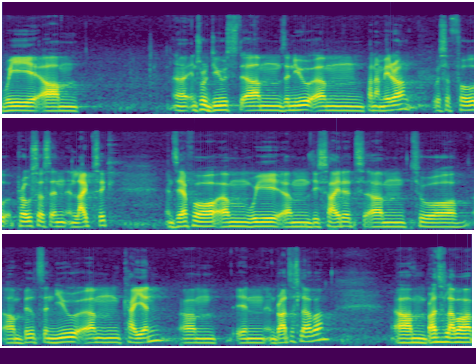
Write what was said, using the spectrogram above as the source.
we um, uh, introduced um, the new um, Panamera with a full process in, in Leipzig. And therefore, um, we um, decided to build the new Cayenne in, in Bratislava. Um, Bratislava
